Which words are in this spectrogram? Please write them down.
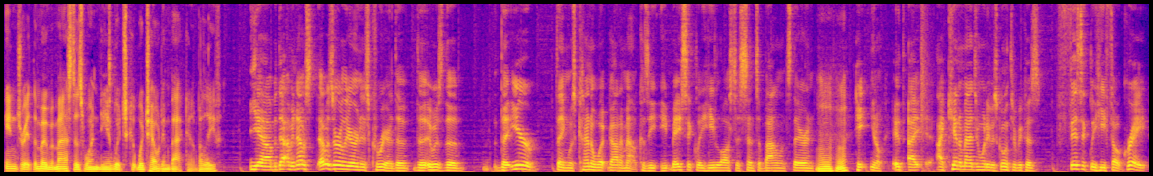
injury at the Moomba Masters one year, which which held him back, I believe. Yeah, but that, I mean that was that was earlier in his career. The the it was the the ear thing was kind of what got him out because he, he basically he lost his sense of balance there and mm-hmm. he you know it, I I can't imagine what he was going through because physically he felt great,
